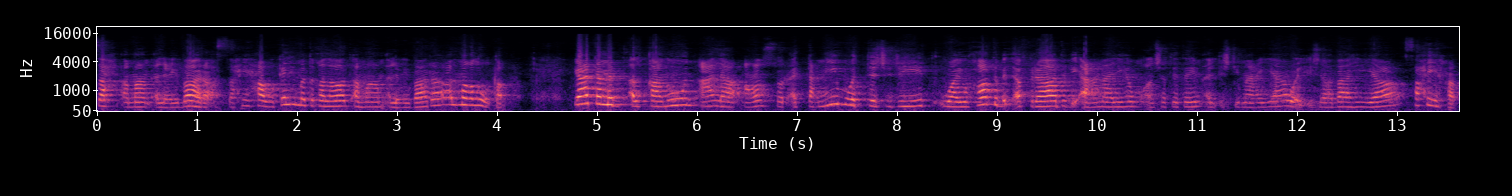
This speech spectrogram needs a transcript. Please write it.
صح أمام العبارة الصحيحة وكلمة غلط أمام العبارة المغلوطة. يعتمد القانون على عنصر التعميم والتجريد ويخاطب الأفراد بأعمالهم وأنشطتهم الاجتماعية والإجابة هي صحيحة.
